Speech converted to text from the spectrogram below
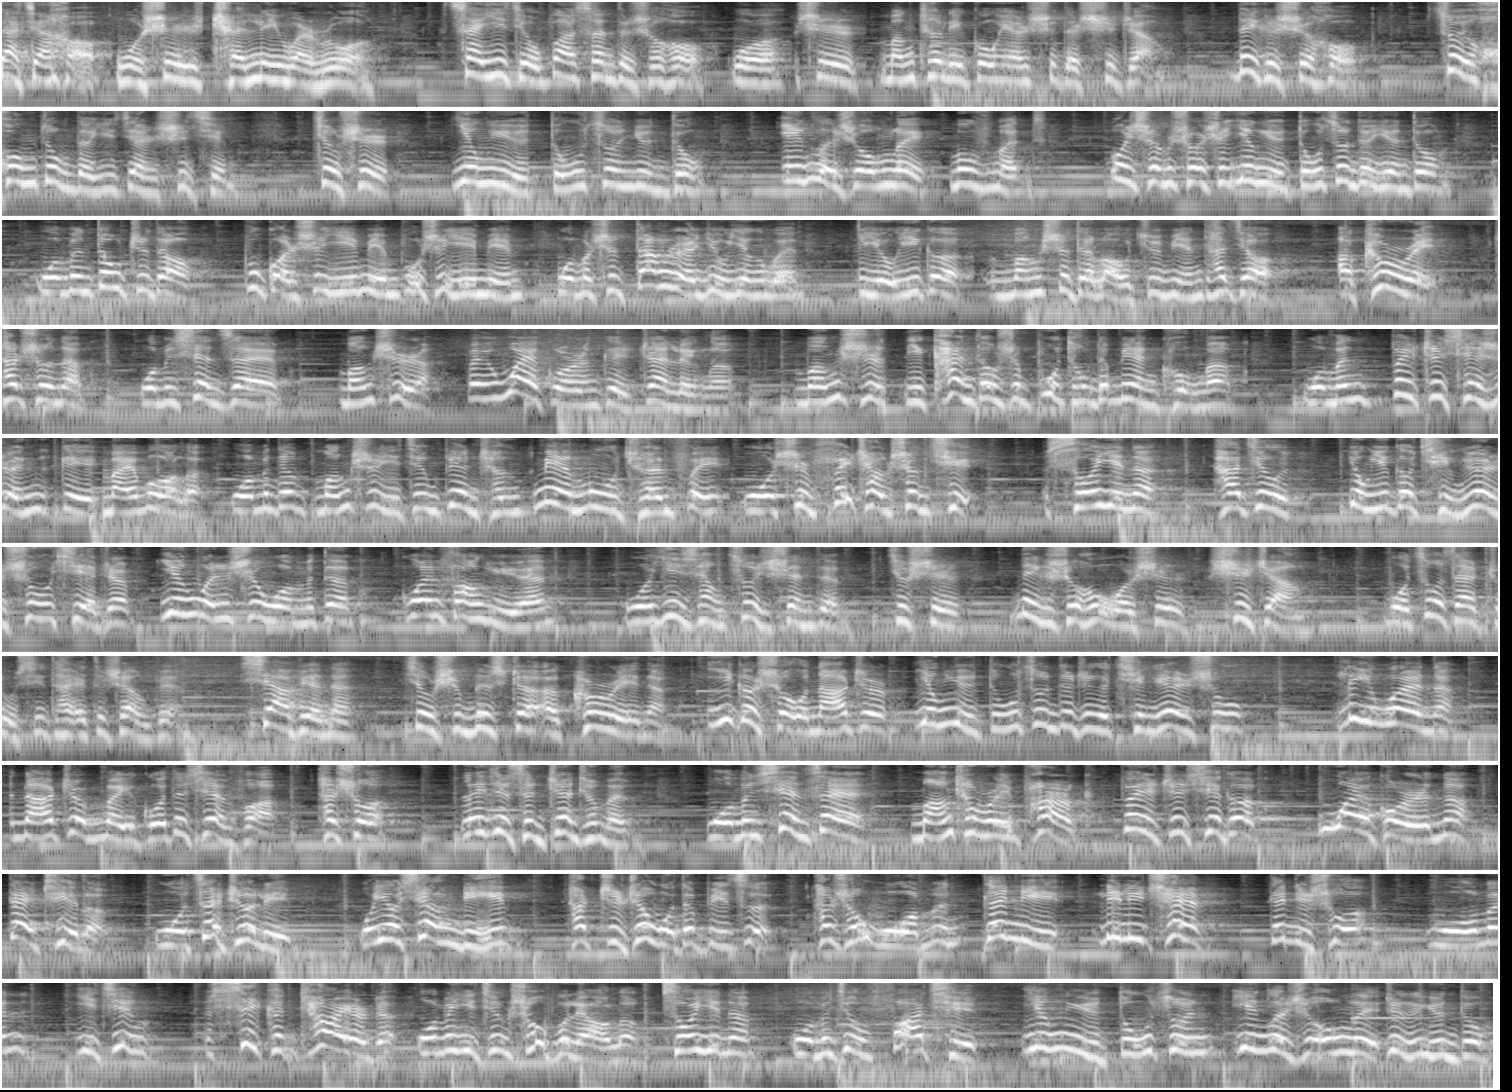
大家好，我是陈李婉若。在一九八三的时候，我是蒙特利公园市的市长。那个时候，最轰动的一件事情，就是英语独尊运动 （English Only Movement）。为什么说是英语独尊的运动？我们都知道，不管是移民不是移民，我们是当然用英文。有一个蒙氏的老居民，他叫 Akuri。他说呢，我们现在蒙氏被外国人给占领了，蒙氏你看都是不同的面孔啊，我们被这些人给埋没了，我们的蒙氏已经变成面目全非，我是非常生气，所以呢，他就用一个请愿书写着，英文是我们的官方语言。我印象最深的就是那个时候我是市长。我坐在主席台的上边，下边呢就是 Mr. Akuri 呢，一个手拿着英语独尊的这个请愿书，另外呢拿着美国的宪法。他说：“Ladies and gentlemen，我们现在 Monterey Park 被这些个外国人呢代替了。我在这里，我要向你，他指着我的鼻子，他说：我们跟你 Lily Chen。”跟你说，我们已经 sick and tired，我们已经受不了了，所以呢，我们就发起英语独尊 （English Only） 这个运动。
